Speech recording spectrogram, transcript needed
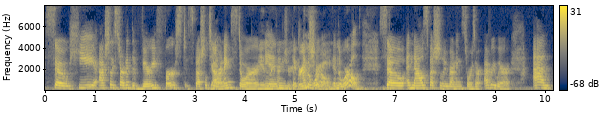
so he actually started the very first specialty Yeah. running store In in, the country. the Or in the world. in the world. So and now specialty running stores are everywhere. And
